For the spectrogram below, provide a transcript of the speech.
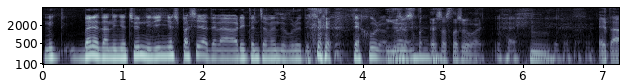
Nik benetan dinotxun, niri inoz paseatela hori pentsamendu burutik. Te juro. Inoiz ez, Bai. ez bai. Bai. Hmm. Eta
